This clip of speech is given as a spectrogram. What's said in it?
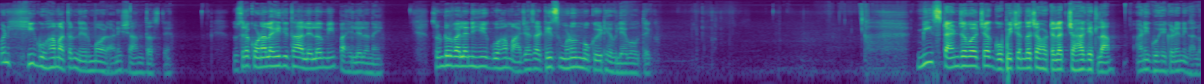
पण ही गुहा मात्र निर्मळ आणि शांत असते. दुसऱ्या कोणालाही तिथं आलेलं मी पाहिलेलं नाही. सोंडूरवाल्यांनी ही गुहा माझ्यासाठीच म्हणून मोकळी ठेवली आहे बहुतेक. मी स्टँडजवळच्या गोपीचंदच्या हॉटेलात चहा घेतला. आणि गुहेकडे निघालो.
